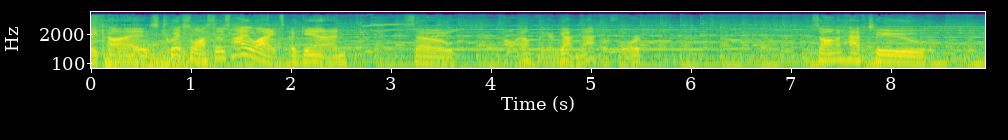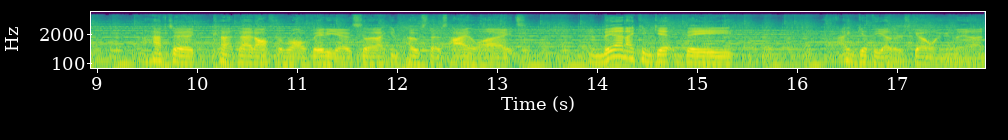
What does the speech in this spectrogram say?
because Twitch lost those highlights again. So, oh, I don't think I've gotten that before. So I'm gonna have to have to cut that off the raw video so that I can post those highlights. And then I can get the I can get the others going then.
